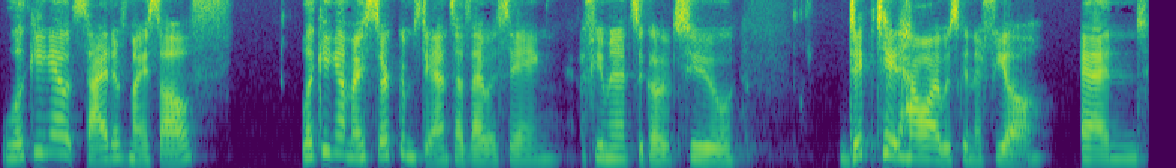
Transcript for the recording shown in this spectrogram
looking outside of myself, looking at my circumstance, as I was saying a few minutes ago, to dictate how I was going to feel. And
